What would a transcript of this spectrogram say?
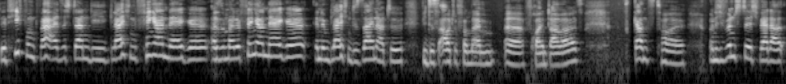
Der Tiefpunkt war, als ich dann die gleichen Fingernägel, also meine Fingernägel in dem gleichen Design hatte wie das Auto von meinem äh, Freund damals. Ganz toll. Und ich wünschte, ich wäre da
